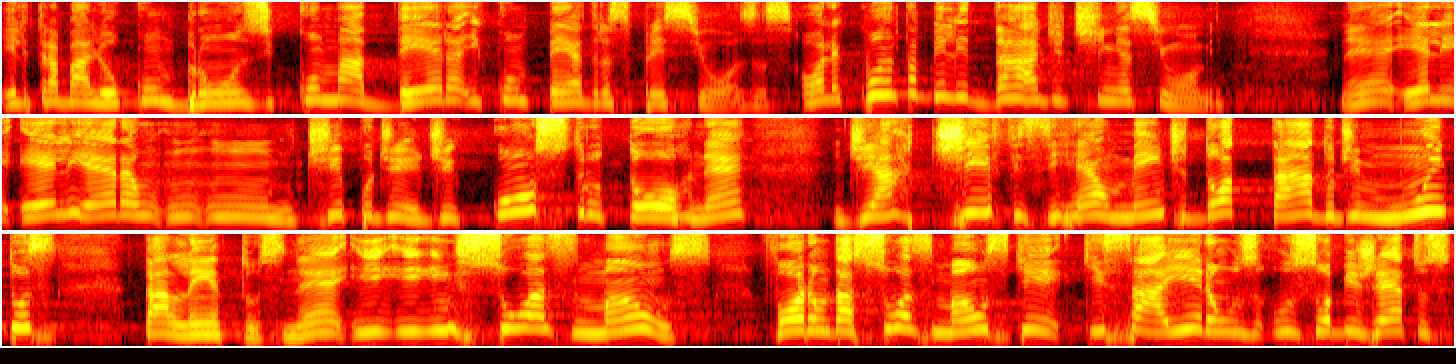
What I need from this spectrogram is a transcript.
ele trabalhou com bronze, com madeira e com pedras preciosas. Olha quanta habilidade tinha esse homem. Né? Ele, ele era um, um tipo de, de construtor, né? de artífice realmente dotado de muitos talentos. Né? E, e em suas mãos foram das suas mãos que, que saíram os, os objetos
